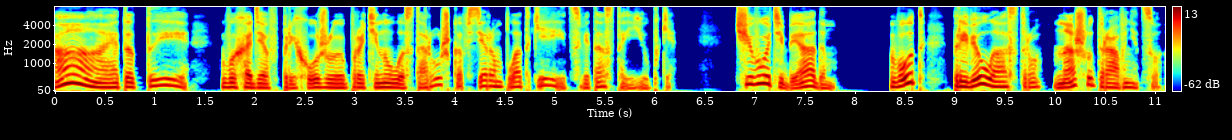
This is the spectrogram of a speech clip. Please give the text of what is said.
«А, это ты!» — выходя в прихожую, протянула старушка в сером платке и цветастой юбке. «Чего тебе, Адам?» Вот, привел Астру, нашу травницу.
